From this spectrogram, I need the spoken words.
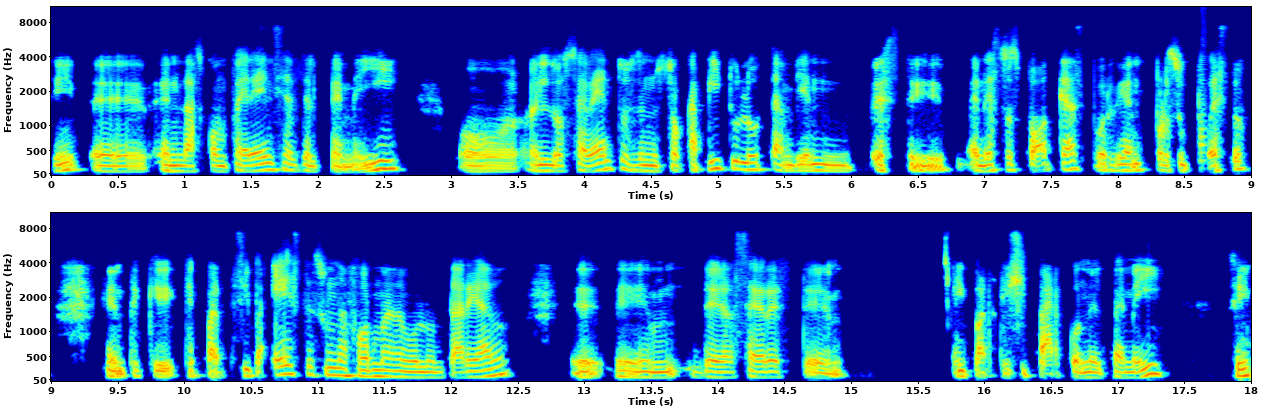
¿sí? Eh, en las conferencias del PMI o en los eventos de nuestro capítulo, también este, en estos podcasts, por, por supuesto, gente que, que participa. Esta es una forma de voluntariado eh, de, de hacer este y participar con el PMI, ¿sí?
